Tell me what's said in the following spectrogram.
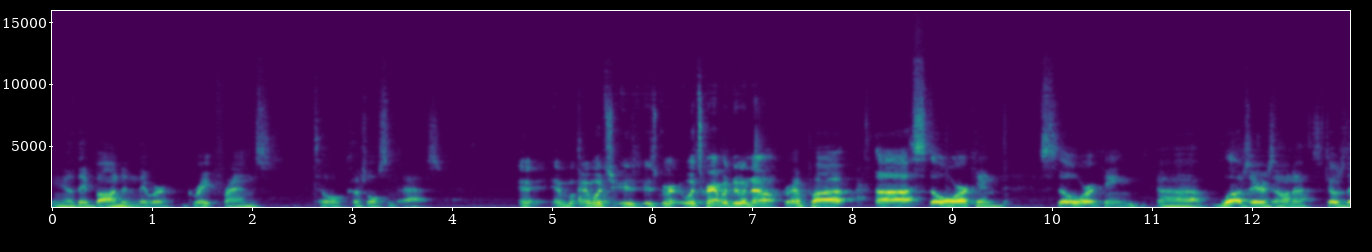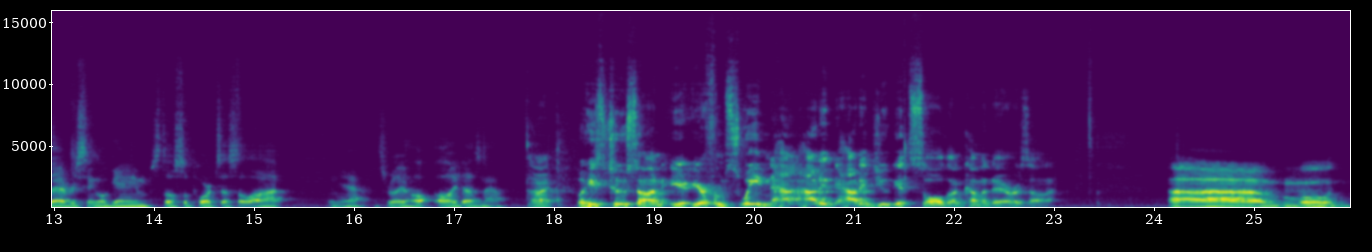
You know, they bonded and they were great friends till Coach Olson passed. And, and, and what's is, is what's Grandpa doing now? Grandpa, uh, still working, still working. Uh, loves Arizona. Goes to every single game. Still supports us a lot. And yeah, it's really all, all he does now. All right. Well, he's Tucson. You're, you're from Sweden. How, how did how did you get sold on coming to Arizona? Um, well,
